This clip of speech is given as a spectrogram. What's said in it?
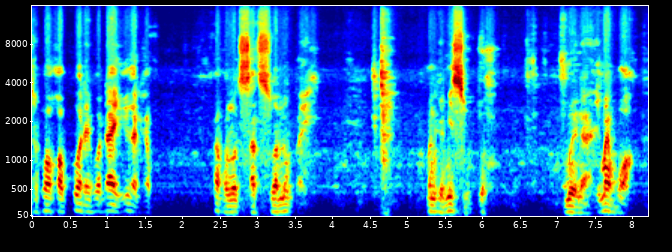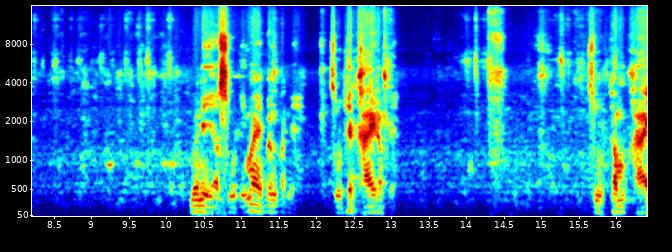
เฉพาะครอบครัวได้พอได้คือกันครับเขาก็ลดสัดส่วนลงไป มันก็มีสูตรอยู่เมื่อน่ะที่มาบอกเมื่อนี้เอาสูตรนี้ไมาให้เบิ่งก่อนเนี่ยสูตรเฮ็ดขายครับเนี่ยสูตรทำขาย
